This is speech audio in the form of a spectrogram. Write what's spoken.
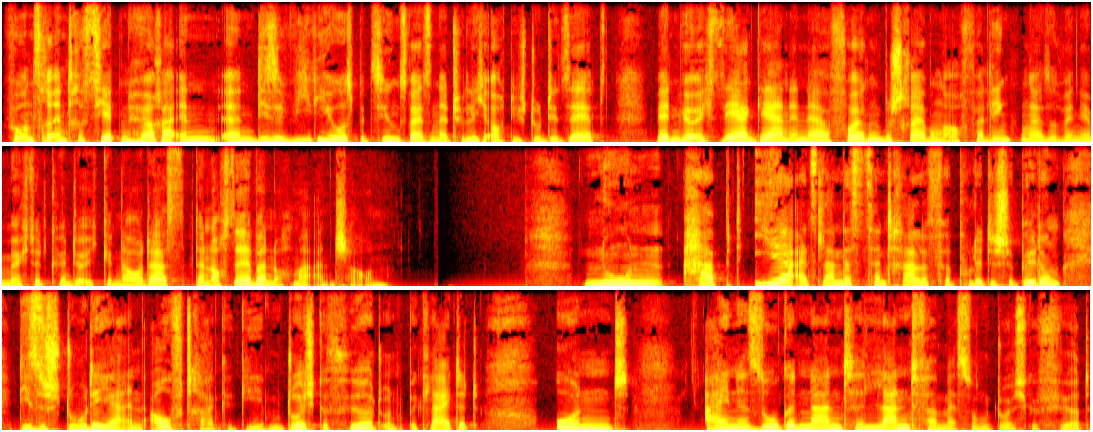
Für unsere interessierten HörerInnen, äh, diese Videos beziehungsweise natürlich auch die Studie selbst werden wir euch sehr gern in der Folgenbeschreibung auch verlinken. Also wenn ihr möchtet, könnt ihr euch genau das dann auch selber nochmal anschauen. Nun habt ihr als Landeszentrale für politische Bildung diese Studie ja in Auftrag gegeben, durchgeführt und begleitet und eine sogenannte Landvermessung durchgeführt.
